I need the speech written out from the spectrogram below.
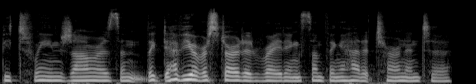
between genres. And like, have you ever started writing something and had it turn into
